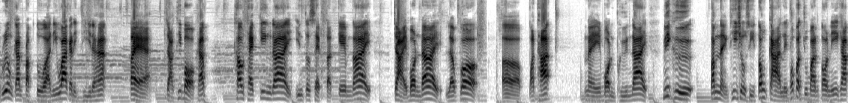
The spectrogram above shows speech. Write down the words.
เรื่องการปรับตัวอันนี้ว่ากันอีกทีนะฮะ แต่จากที่บอกครับ เข้าแท็กกิ้งได้ อินเตอร์เซปตัดเกมได้ จ่ายบอลได้ แล้วก็เปะทะในบอลพื้นได้ นี่คือตำแหน่งที่เชลซีต้องการเลย เพราะปัจจุบันตอนนี้ครับ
